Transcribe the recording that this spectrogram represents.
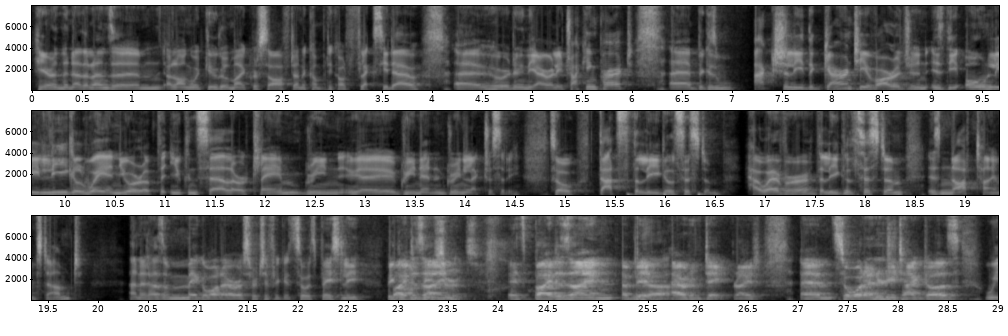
here in the Netherlands, um, along with Google, Microsoft, and a company called FlexiDAO, uh, who are doing the hourly tracking part, uh, because actually the guarantee of origin is the only legal way in Europe that you can sell or claim green uh, green and green electricity. So that's the legal system. However, the legal system is not time stamped. And it has a megawatt hour certificate, so it's basically Big by design. certs. It's by design a bit Yeah. out of date, right? Um, so what Energy Tag does, we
